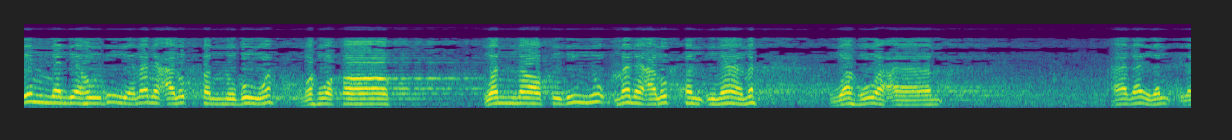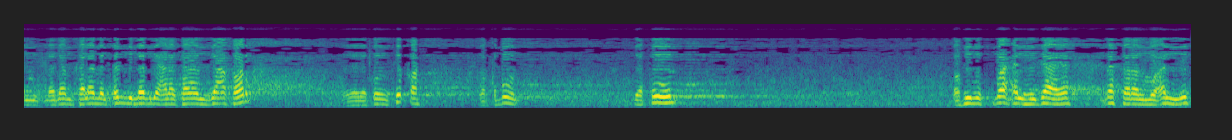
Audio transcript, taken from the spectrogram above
إن اليهودي منع لطف النبوة وهو خاص والناصبي منع لطف الإمامة وهو عام. هذا اذا اذا ما دام كلام الحلي مبني على كلام جعفر اذا يكون ثقة مقبول. يقول وفي مصباح الهداية ذكر المؤلف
